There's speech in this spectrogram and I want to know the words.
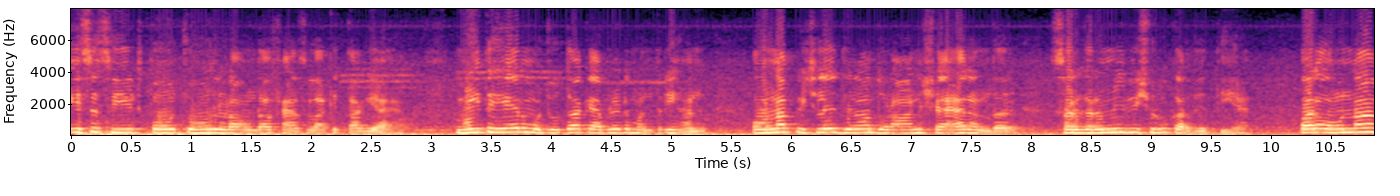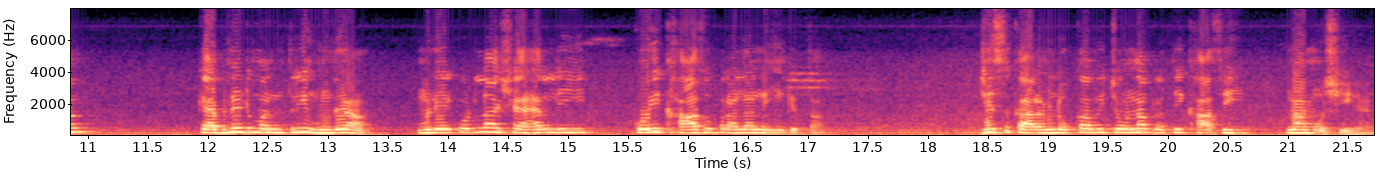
ਇਸ ਸੀਟ ਤੋਂ ਚੋਣ ਲੜਾਉਣ ਦਾ ਫੈਸਲਾ ਕੀਤਾ ਗਿਆ ਹੈ। ਮੀਤ ਹੇਰ ਮੌਜੂਦਾ ਕੈਬਨਿਟ ਮੰਤਰੀ ਹਨ ਉਹਨਾਂ ਪਿਛਲੇ ਦਿਨਾਂ ਦੌਰਾਨ ਸ਼ਹਿਰ ਅੰਦਰ ਸਰਗਰਮੀ ਵੀ ਸ਼ੁਰੂ ਕਰ ਦਿੱਤੀ ਹੈ। ਪਰ ਉਹਨਾਂ ਕੈਬਨਿਟ ਮੰਤਰੀ ਹੁੰਦਿਆਂ ਮਲੇਰਕੋਟਲਾ ਸ਼ਹਿਰ ਲਈ ਕੋਈ ਖਾਸ ਉਪਰਾਲਾ ਨਹੀਂ ਕੀਤਾ। ਜਿਸ ਕਾਰਨ ਲੋਕਾਂ ਵਿੱਚ ਉਹਨਾਂ ਪ੍ਰਤੀ ਖਾਸੀ ਨਾਮੋਸ਼ੀ ਹੈ।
